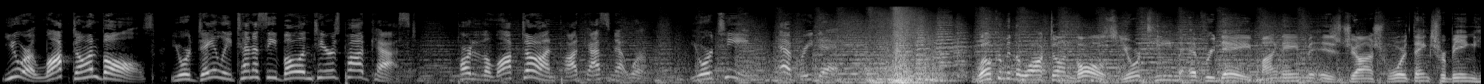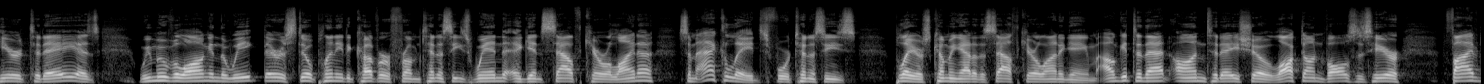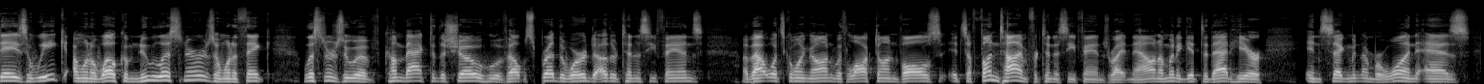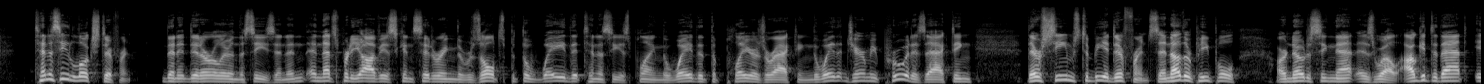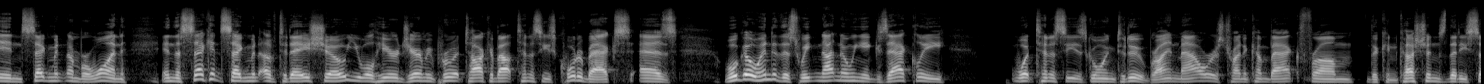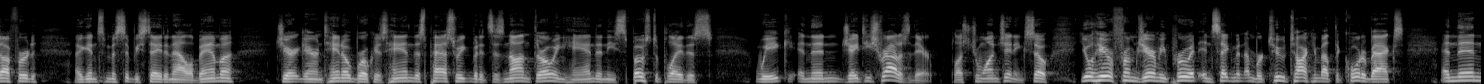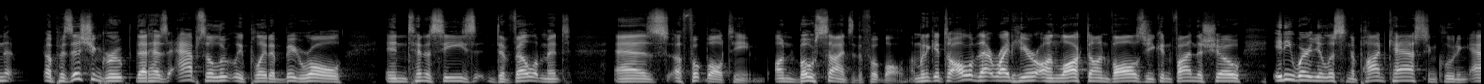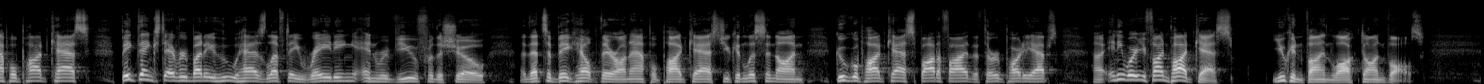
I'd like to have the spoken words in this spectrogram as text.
You are Locked On Vols, your daily Tennessee Volunteers podcast, part of the Locked On Podcast Network. Your team every day. Welcome into Locked On Vols, your team every day. My name is Josh Ward. Thanks for being here today as we move along in the week. There is still plenty to cover from Tennessee's win against South Carolina, some accolades for Tennessee's players coming out of the South Carolina game. I'll get to that on today's show. Locked On Vols is here five days a week. I want to welcome new listeners. I want to thank listeners who have come back to the show, who have helped spread the word to other Tennessee fans about what's going on with Locked On Vols. It's a fun time for Tennessee fans right now, and I'm going to get to that here in segment number one as Tennessee looks different than it did earlier in the season. And, and that's pretty obvious considering the results, but the way that Tennessee is playing, the way that the players are acting, the way that Jeremy Pruitt is acting, there seems to be a difference. And other people are noticing that as well. I'll get to that in segment number one. In the second segment of today's show, you will hear Jeremy Pruitt talk about Tennessee's quarterbacks as we'll go into this week not knowing exactly what Tennessee is going to do. Brian Maurer is trying to come back from the concussions that he suffered against Mississippi State and Alabama. Jarrett Guarantano broke his hand this past week, but it's his non throwing hand, and he's supposed to play this week. And then JT Shrout is there, plus Jauan Jennings. So you'll hear from Jeremy Pruitt in segment number two talking about the quarterbacks. And then a position group that has absolutely played a big role in Tennessee's development as a football team on both sides of the football. I'm going to get to all of that right here on Locked On Vols. You can find the show anywhere you listen to podcasts, including Apple Podcasts. Big thanks to everybody who has left a rating and review for the show. That's a big help there on Apple Podcasts. You can listen on Google Podcasts, Spotify, the third party apps, uh, anywhere you find podcasts, you can find Locked On Vols.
